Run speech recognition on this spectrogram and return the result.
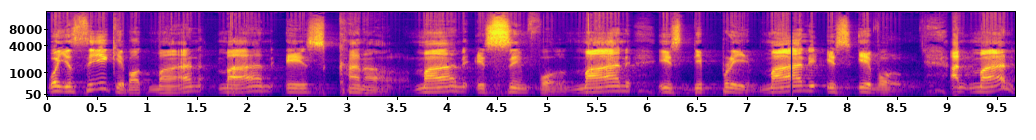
When you think about man, man is carnal. Man is sinful. Man is depraved. Man is evil. And man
